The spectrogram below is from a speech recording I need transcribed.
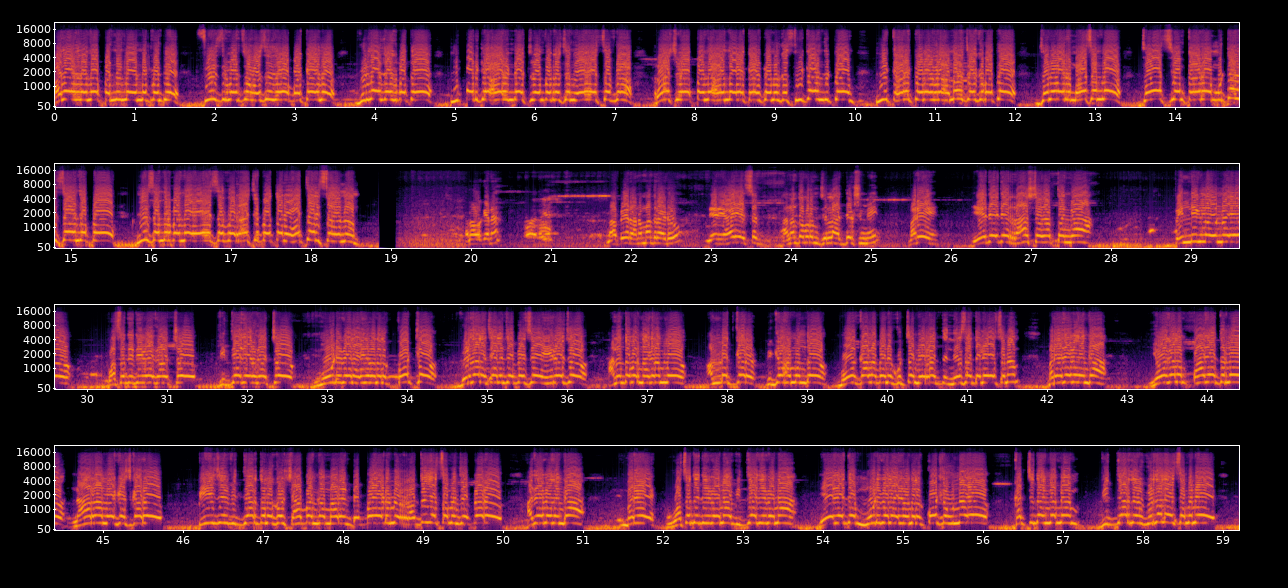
అదేవిధంగా పెండింగ్లో ఉన్నటువంటి ఫీజు రిమర్స్ వసూలు చేయ బకాయిలు విడుదల చేయకపోతే ఇప్పటికే ఆల్ ఇండియా స్టూడెంట్ ఫెడరేషన్ ఏఎస్ఎఫ్గా రాష్ట్ర వ్యాప్తంగా ఆందోళన కార్యక్రమాలకు శ్రీకారం చుట్టాం. ఈ కార్యక్రమం కూడా అమలు చేయకపోతే జనవరి మాసంలో జనసీఎం కార్యం ముట్టడిస్తామని చెప్పి ఈ సందర్భంగా ఏఎస్ఎఫ్ రాష్ట్ర ప్రభుత్వాన్ని హెచ్చరిస్తా ఉన్నాం. హలో ఓకేనా? నా పేరు హనుమంతరాయుడు. నేను ఏఎస్ఎఫ్ అనంతపురం జిల్లా అధ్యక్షుడిని. మరి ఏదైతే రాష్ట్ర వ్యాప్తంగా పెండింగ్లో ఉన్నాయో వసతి దీవె కావచ్చు విద్యా కావచ్చు మూడు వేల ఐదు వందల కోట్లు విడుదల చేయాలని చెప్పేసి ఈ రోజు అనంతపురం నగరంలో అంబేద్కర్ విగ్రహం ముందు మోకాళ్ళ పైన కూర్చొని నిరసన తెలియజేస్తున్నాం. మరి అదేవిధంగా యువగలం పాదయాత్రలో నారా లోకేష్ గారు పీజీ విద్యార్థులకు శాపంగా మారిన డెబ్బై ఏడును రద్దు చేస్తామని చెప్పారు. అదేవిధంగా మరి వసతి దీవెన విద్యా దీవెన ఏదైతే మూడు వేల ఐదు వందల కోట్లు ఉన్నాయో ఖచ్చితంగా మేము విద్యార్థులు విడుదల చేస్తామని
